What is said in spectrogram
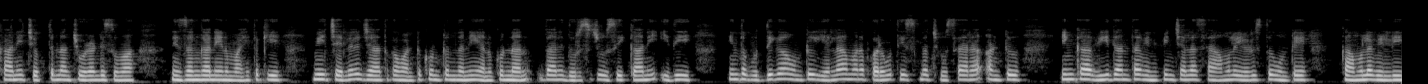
కానీ చెప్తున్నాను చూడండి సుమ నిజంగా నేను మహితకి మీ చెల్లెల జాతకం అంటుకుంటుందని అనుకున్నాను. దాని దురుసు చూసి కానీ ఇది ఇంత బుద్ధిగా ఉంటూ ఎలా మన పరువు తీసిందో చూసారా అంటూ ఇంకా వీధంతా వినిపించేలా శ్యామలు ఏడుస్తూ ఉంటే కమల వెళ్ళి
